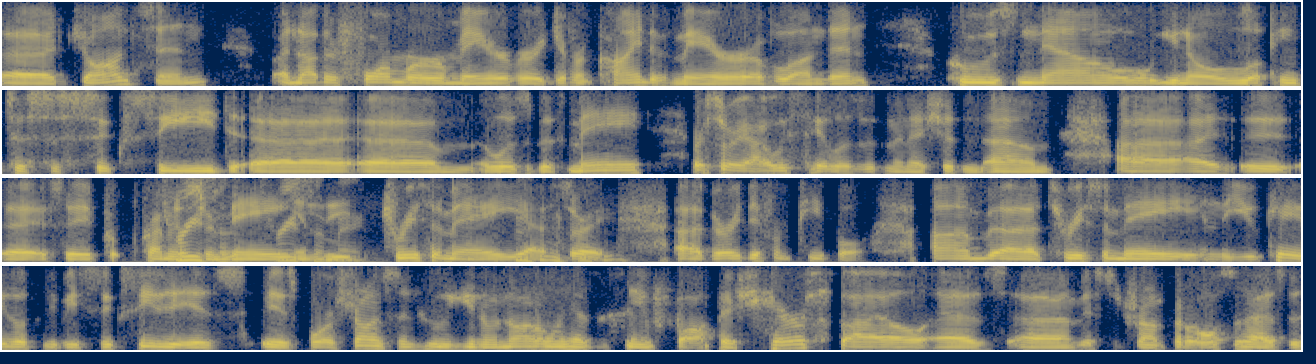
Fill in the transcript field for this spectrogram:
uh, Johnson, another former mayor, very different kind of mayor of London, who's now, you know, looking to su- succeed uh, um, Elizabeth May. Or sorry, I always say Elizabeth May. I shouldn't. Um, uh, I, I say Prime Theresa, Minister May. Theresa in the, May. Theresa May. Yeah, sorry. uh, very different people. Um, uh, Theresa May in the UK looking to be succeeded is is Boris Johnson, who you know not only has the same foppish hairstyle as uh, Mr. Trump, but also has a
